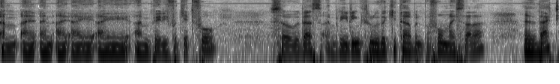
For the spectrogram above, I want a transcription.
um, I, and I, I, I, I'm very forgetful. So thus I'm reading through the kitab and perform my salah. Uh, that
